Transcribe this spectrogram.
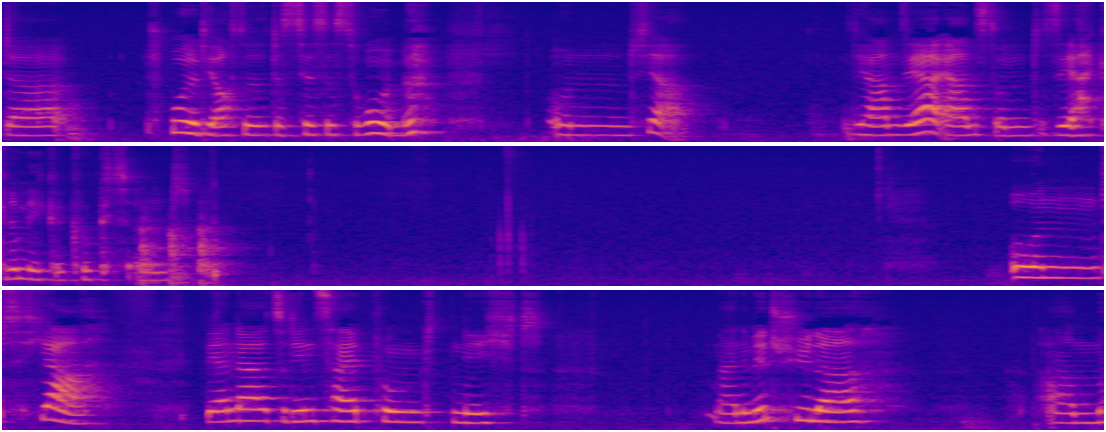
da sprudelt ja auch so das Testosteron. Ne? Und ja, die haben sehr ernst und sehr grimmig geguckt und und ja, wären da zu dem Zeitpunkt nicht meine Mitschüler ähm,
